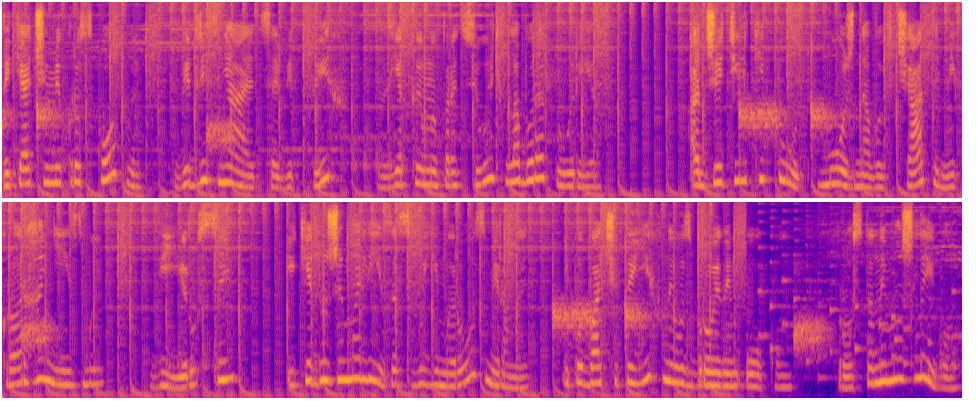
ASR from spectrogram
Дитячі мікроскопи відрізняються від тих, з якими працюють в лабораторіях. Адже тільки тут можна вивчати мікроорганізми, віруси, які дуже малі за своїми розмірами, і побачити їх неозброєним оком просто неможливо.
